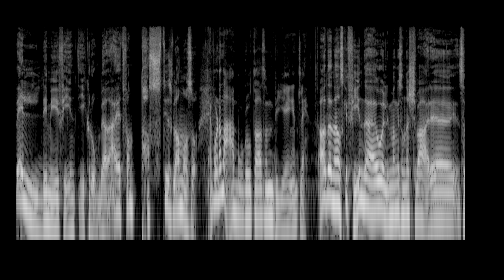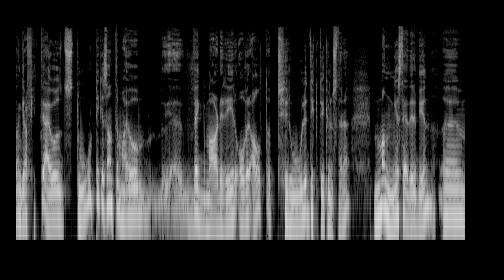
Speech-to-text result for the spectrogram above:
veldig mye fint i Colombia. Det er et fantastisk land også. Ja, hvordan er Bogotá som by, egentlig? Ja, Den er ganske fin. Det er jo veldig mange sånne svære sånne Graffiti er jo stort, ikke sant. De har jo eh, veggmalerier overalt. Utrolig dyktige kunstnere. Mange steder i byen. Eh,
